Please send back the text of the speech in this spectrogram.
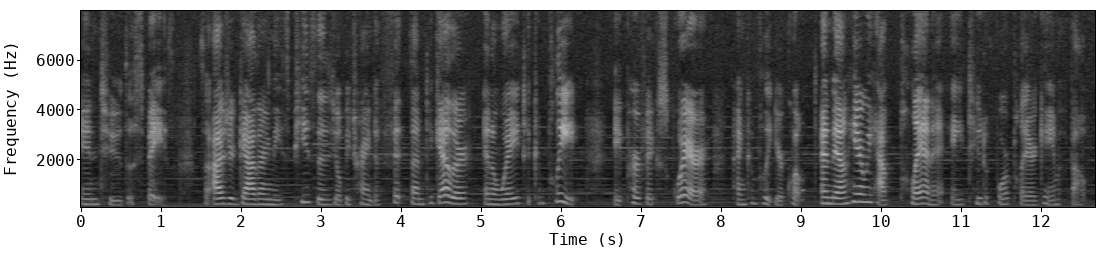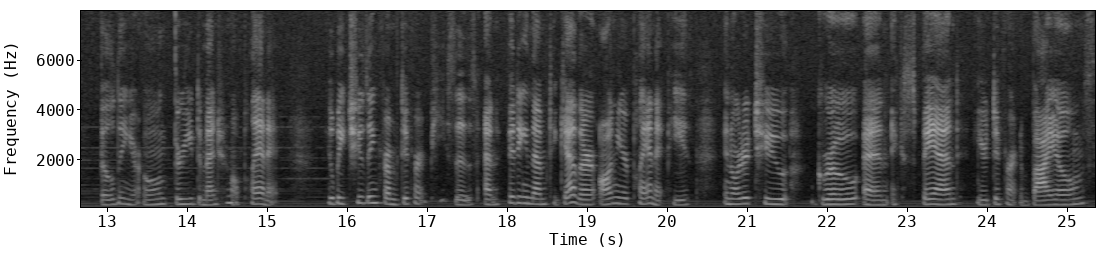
into the space. So as you're gathering these pieces, you'll be trying to fit them together in a way to complete a perfect square and complete your quilt. And down here we have Planet, a two to four player game about building your own three-dimensional planet. You'll be choosing from different pieces and fitting them together on your planet piece in order to grow and expand your different biomes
